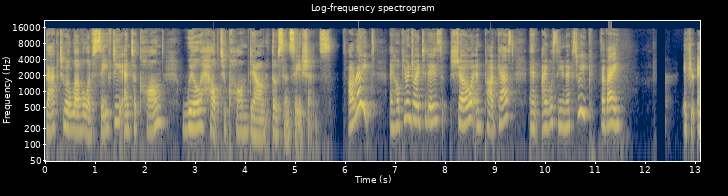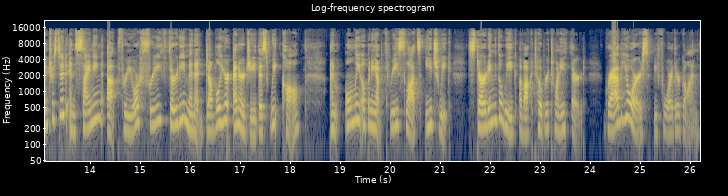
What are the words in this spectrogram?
back to a level of safety and to calm will help to calm down those sensations. All right. I hope you enjoyed today's show and podcast, and I will see you next week. Bye bye. If you're interested in signing up for your free 30 minute double your energy this week call, I'm only opening up three slots each week, starting the week of October 23rd. Grab yours before they're gone.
